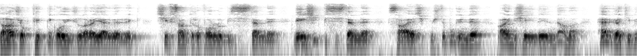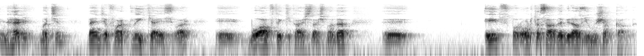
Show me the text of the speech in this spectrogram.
daha çok teknik oyunculara yer vererek çift santraforlu bir sistemle, değişik bir sistemle sahaya çıkmıştı. Bugün de aynı şeyi değindi ama her rakibin, her maçın bence farklı hikayesi var. E, bu haftaki karşılaşmada e, Eyüp Spor orta sahada biraz yumuşak kaldı.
